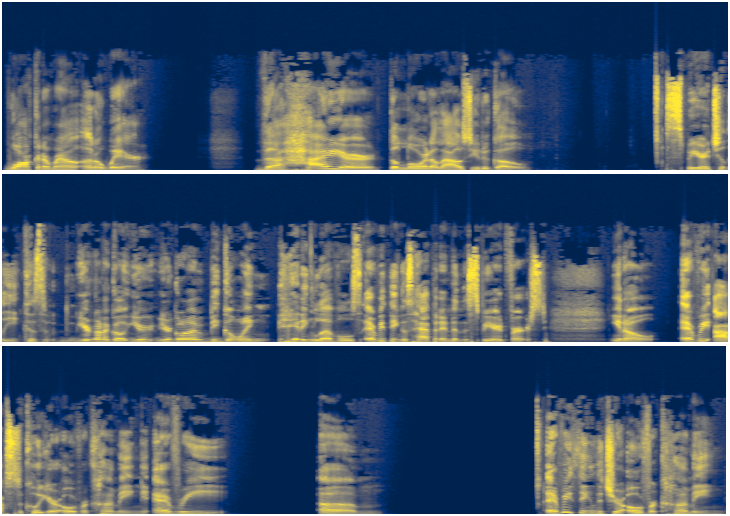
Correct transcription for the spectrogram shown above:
walking around unaware. The higher the Lord allows you to go spiritually cuz you're to go you're you're to be going hitting levels everything is happening in the spirit first. You know, every obstacle you're overcoming, every um everything that you're overcoming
